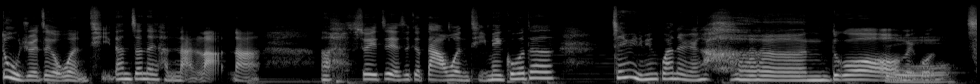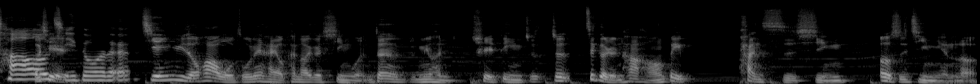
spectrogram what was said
杜绝这个问题，但真的很难啦。那啊，所以这也是个大问题。美国的。监狱里面关的人很多，多，美国超级多的。监狱的话，我昨天还有看到一个新闻，但没有很确定，就是就这个人他好像被判死刑二十几年了，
